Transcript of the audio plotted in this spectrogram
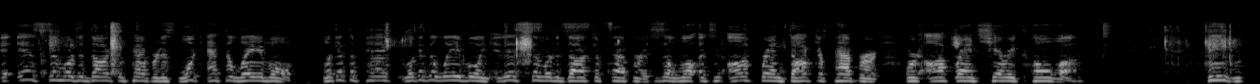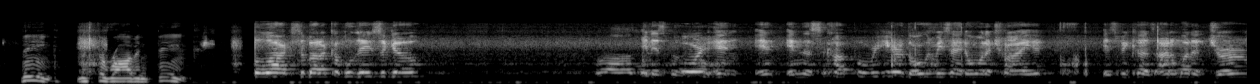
It is similar to Dr. Pepper. Just look at the label. Look at the pack. Look at the labeling. It is similar to Dr. Pepper. It's just a lo- It's an off-brand Dr. Pepper or an off-brand Cherry Cola. Think, think, Mr. Robin. Think. Relax about a couple days ago. Uh, and it's poured in, in in this cup over here. The only reason I don't want to try it is because I don't want a germ.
